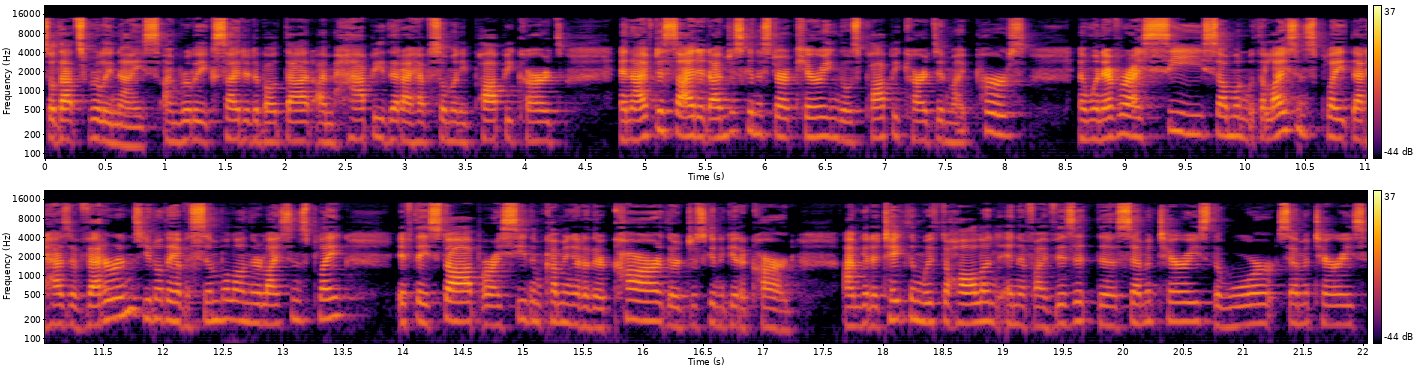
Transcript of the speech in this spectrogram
So that's really nice. I'm really excited about that. I'm happy that I have so many poppy cards and I've decided I'm just going to start carrying those poppy cards in my purse. And whenever I see someone with a license plate that has a veterans, you know, they have a symbol on their license plate. If they stop or I see them coming out of their car, they're just going to get a card. I'm going to take them with to Holland. And if I visit the cemeteries, the war cemeteries,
